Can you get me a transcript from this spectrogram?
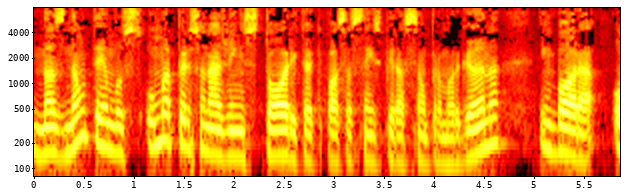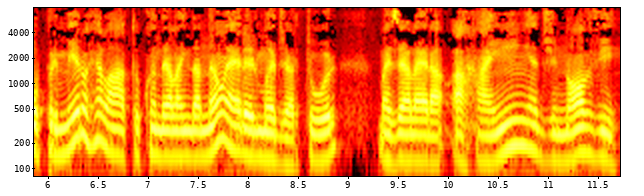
Nós não temos uma personagem histórica que possa ser inspiração para Morgana, embora o primeiro relato, quando ela ainda não era irmã de Arthur, mas ela era a rainha de nove,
